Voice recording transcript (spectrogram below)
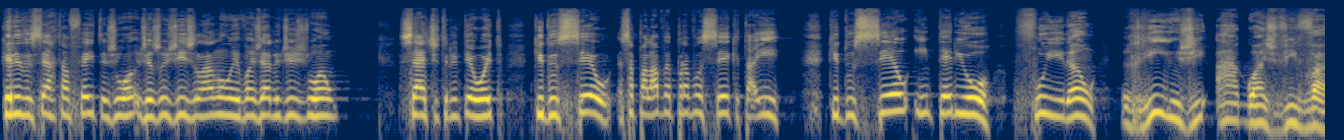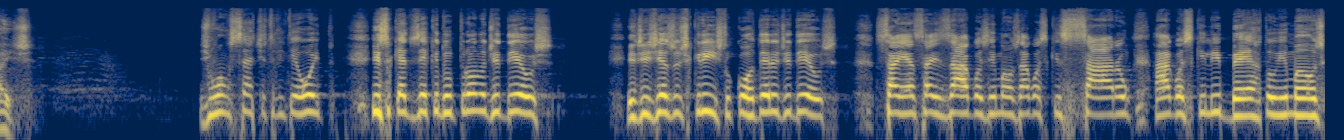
Querido, certa feita, Jesus diz lá no Evangelho de João, 7,38, que do seu, essa palavra é para você que está aí, que do seu interior fluirão rios de águas vivas. João 7,38. Isso quer dizer que do trono de Deus e de Jesus Cristo, Cordeiro de Deus, saem essas águas, irmãos, águas que saram, águas que libertam, irmãos.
